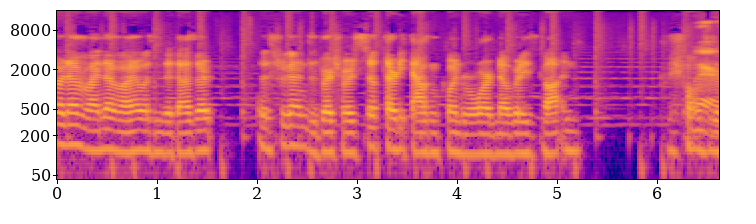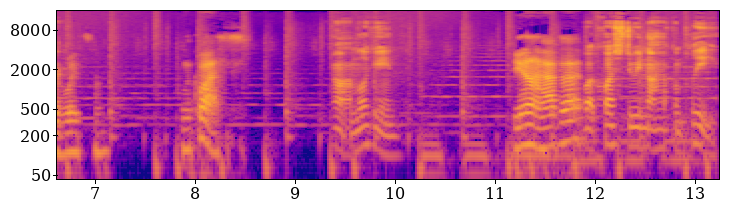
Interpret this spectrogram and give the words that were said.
Oh, never mind, never mind. It wasn't the desert. It was for going to the birch forest. Still 30,000 coin reward nobody's gotten. We Where? the void. In the quests. Oh, I'm looking. Do you not have that? What quest do we not have complete?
